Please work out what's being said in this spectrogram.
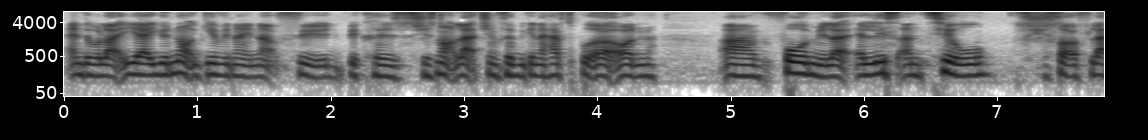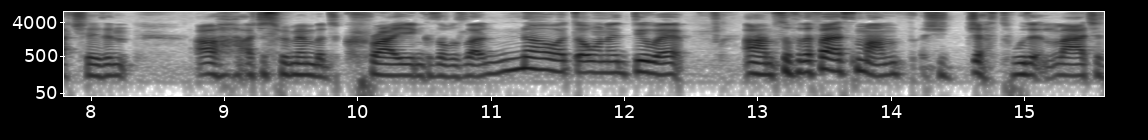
And they were like, "Yeah, you're not giving her enough food because she's not latching, so we're gonna have to put her on um, formula at least until she sort of latches." And uh, I just remembered crying because I was like, "No, I don't want to do it." Um, so for the first month, she just wouldn't latch. I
